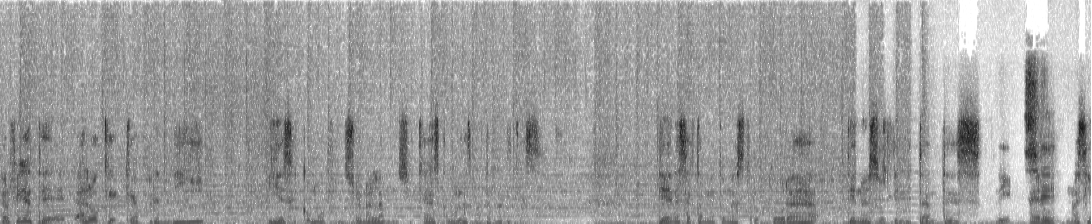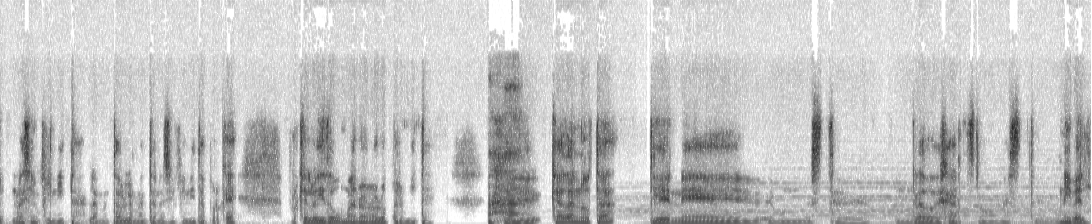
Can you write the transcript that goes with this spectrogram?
pero fíjate, algo que, que aprendí y es que cómo funciona la música es como las matemáticas tiene exactamente una estructura, tiene sus limitantes, pero no, es, no es infinita, lamentablemente no es infinita. ¿Por qué? Porque el oído humano no lo permite. Eh, cada nota tiene un, este, un grado de hertz, este, un nivel.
